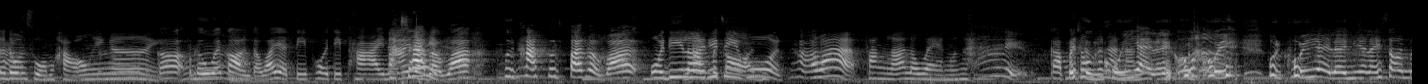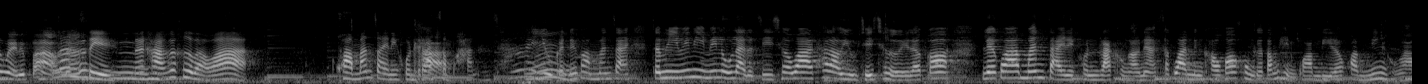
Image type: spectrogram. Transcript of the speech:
จะค่ะโดนสวมเขาเอาง่าย ๆ ก็รู้ไว้ก่อนแต่ว่าอย่าตีโพยตีพายนะใช่อย่าแบบว่าพื้นหัดพื้นฟัดแบบว่า โอ้ยดีเลยนำไปที่จีก่อนพูดค่ะเพราะว่าฟังแล้วระแวงแล้วไง ใช่กลับไปไม่ต้ถึองงขนาดคุยนั้นใหญ่เลยขุดคุยขุดคุยใหญ่เลยมีอะไรซ่อนตรงไหนหรือเปล่านั่ นั่นสินะคะก็คือแบบว่า ความมั่นใจในคนรักค่ะ สำคัญใช่ อืมอยู่กันด้วยความมั่นใจ จะมีไม่มีไม่รู้แหละแต่จีเชื่อว่าถ้าเราอยู่เฉยๆแล้วก็เรียกว่ามั่นใจในคนรักของเราเนี่ยสักวันหนึ่งเขาก็คงจะต้องเห็นความดีและความนิ่งของเรา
